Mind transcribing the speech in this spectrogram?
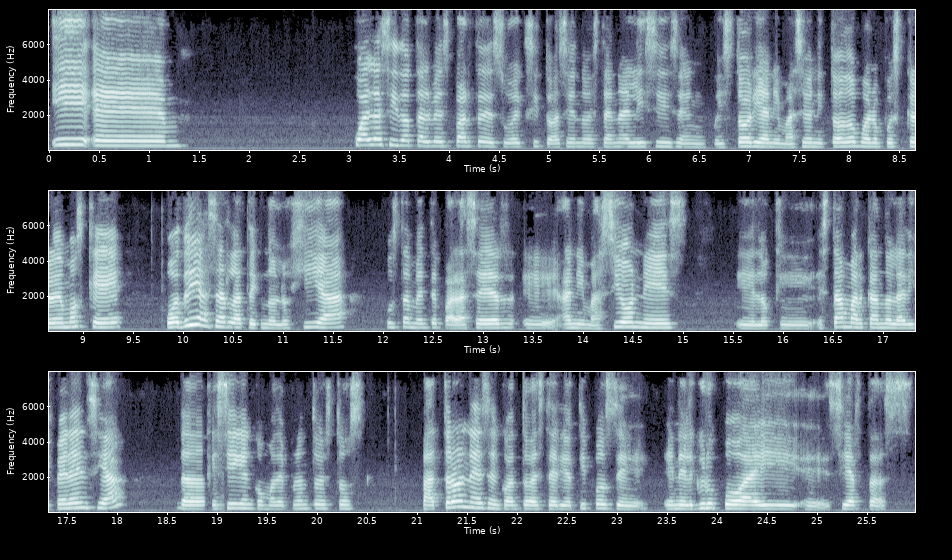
Y... Eh, ¿Cuál ha sido tal vez parte de su éxito haciendo este análisis en historia, animación y todo? Bueno, pues creemos que podría ser la tecnología justamente para hacer eh, animaciones, eh, lo que está marcando la diferencia, dado que siguen como de pronto estos patrones en cuanto a estereotipos de en el grupo hay eh, ciertas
